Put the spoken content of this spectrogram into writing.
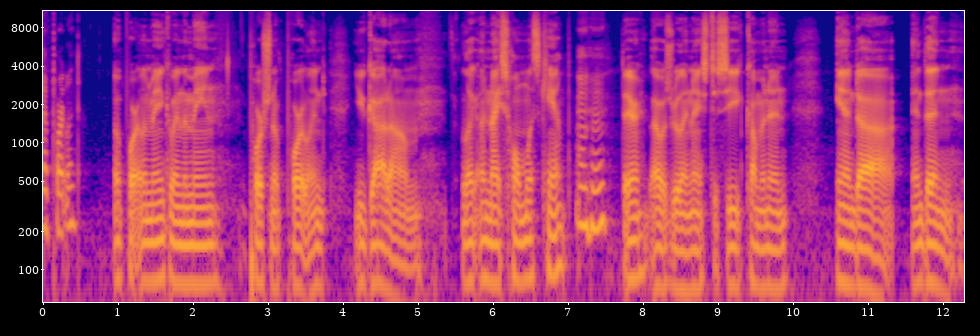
Of Portland. of Portland, Maine, coming in the main portion of Portland, you got um like a nice homeless camp mm-hmm. there. That was really nice to see coming in, and uh, and then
